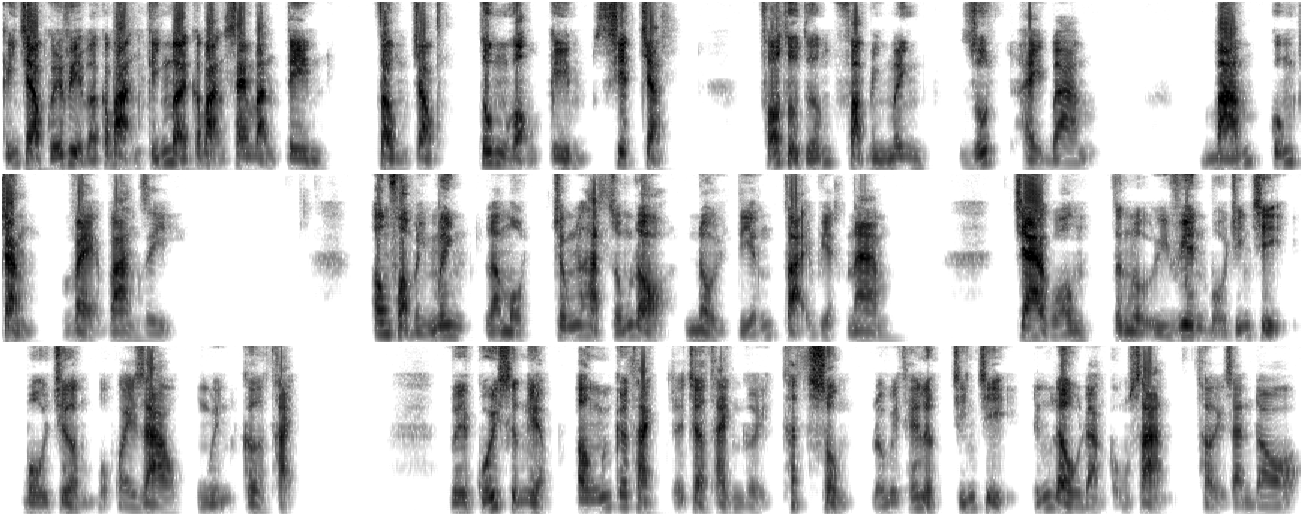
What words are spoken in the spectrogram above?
Kính chào quý vị và các bạn, kính mời các bạn xem bản tin Tổng trọng tung gọng kìm siết chặt, Phó Thủ tướng Phạm Bình Minh rút hay bám, bám cũng chẳng vẻ vang gì. Ông Phạm Bình Minh là một trong những hạt giống đỏ nổi tiếng tại Việt Nam. Cha của ông từng là ủy viên Bộ Chính trị, Bộ trưởng Bộ Ngoại giao Nguyễn Cơ Thạch. Về cuối sự nghiệp, ông Nguyễn Cơ Thạch đã trở thành người thất sủng đối với thế lực chính trị đứng đầu Đảng Cộng sản thời gian đó.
